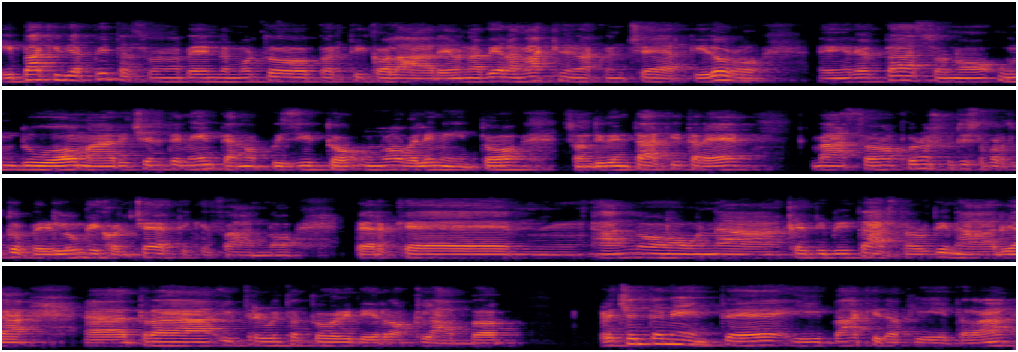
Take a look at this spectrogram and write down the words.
I Bacchi da Pietra sono una band molto particolare, una vera macchina da concerti. Loro eh, in realtà sono un duo, ma recentemente hanno acquisito un nuovo elemento, sono diventati tre ma sono conosciuti soprattutto per i lunghi concerti che fanno, perché mh, hanno una credibilità straordinaria eh, tra i frequentatori dei rock club. Recentemente i Bacchi da Pietra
